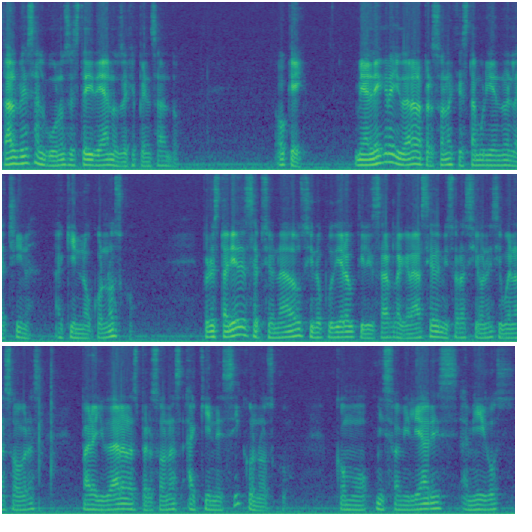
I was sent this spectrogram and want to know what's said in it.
tal vez a algunos esta idea nos deje pensando. Ok, me alegra ayudar a la persona que está muriendo en la China, a quien no conozco, pero estaría decepcionado si no pudiera utilizar la gracia de mis oraciones y buenas obras para ayudar a las personas a quienes sí conozco, como mis familiares, amigos,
